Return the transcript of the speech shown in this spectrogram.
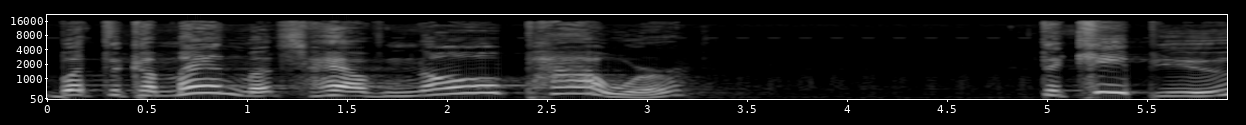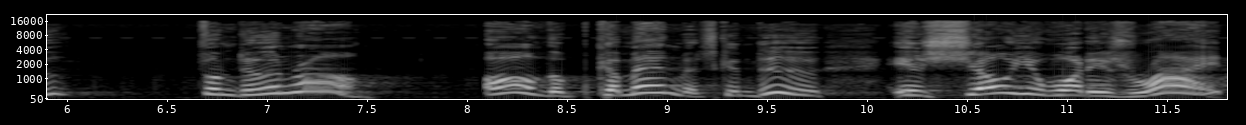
But the commandments have no power to keep you from doing wrong. All the commandments can do is show you what is right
